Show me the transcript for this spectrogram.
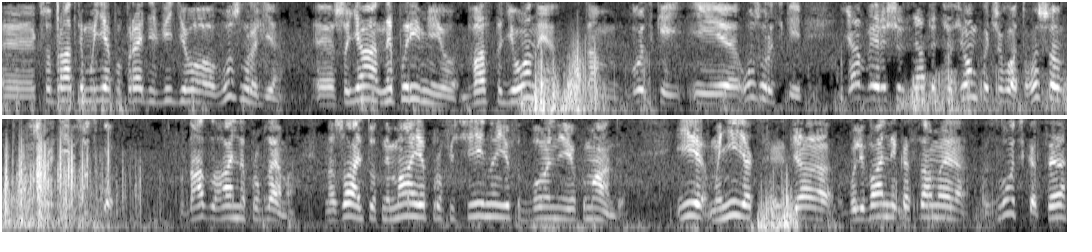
е, якщо брати моє попереднє відео в Ужгороді, що я не порівнюю два стадіони, там Луцький і Ужгородський, я вирішив зняти цю зйомку. Чого? Того, що в Ужгороді і в Луцьку одна загальна проблема. На жаль, тут немає професійної футбольної команди. І мені, як для болівальника саме з Луцька, це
